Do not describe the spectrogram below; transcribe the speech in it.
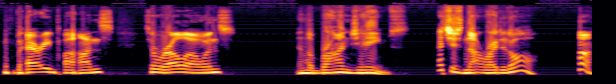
Barry Bonds, Terrell Owens, and LeBron James. That's just not right at all. Huh.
